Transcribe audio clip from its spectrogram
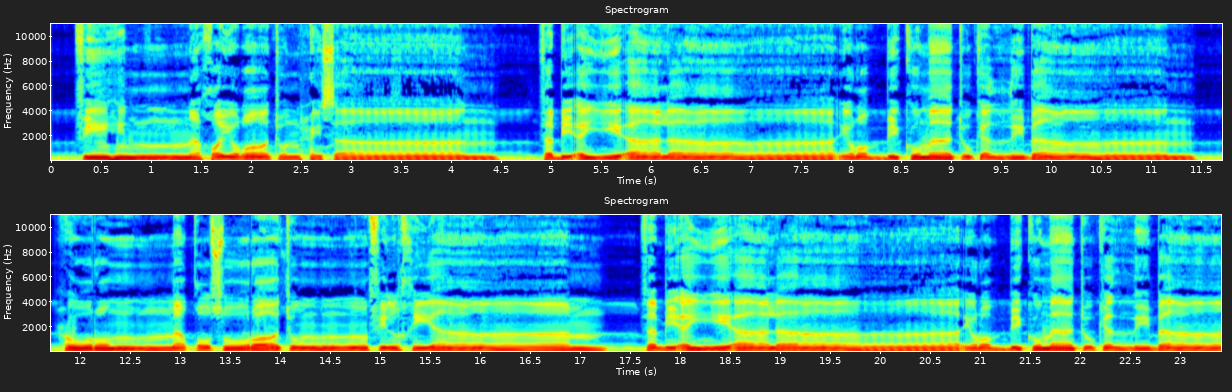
فيهن خيرات حسان فبأي آلاء ربكما تكذبان حور مقصورات في الخيام فبأي آلاء ربكما تكذبان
